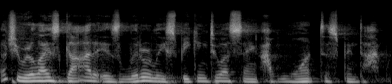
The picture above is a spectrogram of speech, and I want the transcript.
Don't you realize God is literally speaking to us saying, I want to spend time with you?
